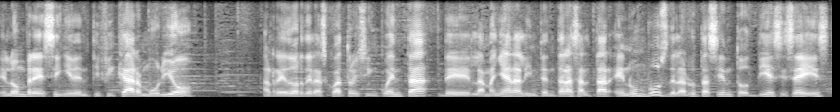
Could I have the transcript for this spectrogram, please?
El hombre sin identificar murió alrededor de las 4 y 50 de la mañana al intentar asaltar en un bus de la ruta 116.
